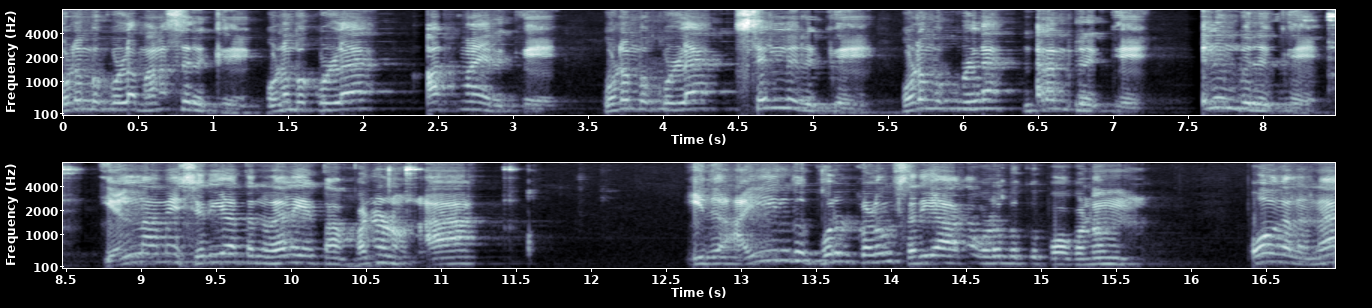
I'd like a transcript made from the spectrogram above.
உடம்புக்குள்ள மனசு இருக்கு. உடம்புக்குள்ள ஆத்மா இருக்கு. உடம்புக்குள்ள செல் இருக்கு. உடம்புக்குள்ள நரம்பு இருக்கு. எலும்பு இருக்கு. எல்லாமே சரியா தன் வேலையை தான் பண்ணணும்னா இது ஐந்து பொருட்களும் சரியாக உடம்புக்கு போகணும். போகலைன்னா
